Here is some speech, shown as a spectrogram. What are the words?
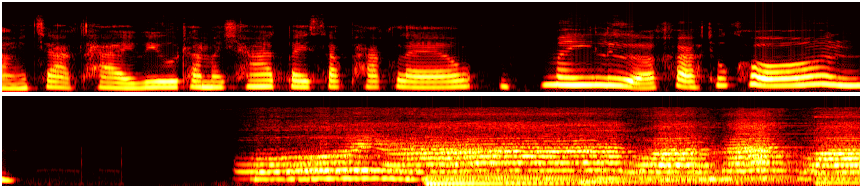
หลังจากถ่ายวิวธรรมชาติไปสักพักแล้ว ไม่เหลือค่ะทุกคนโหยหาความรักควา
